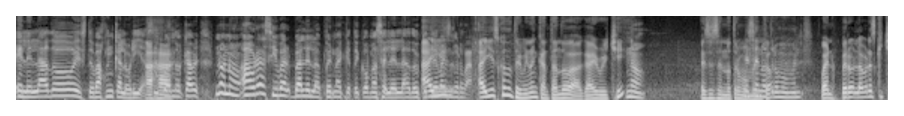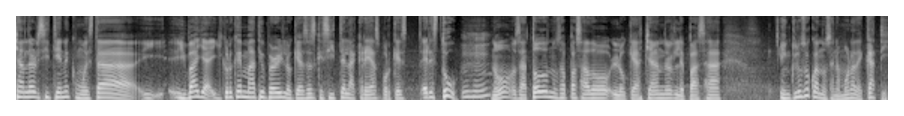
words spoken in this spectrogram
el helado este, bajo en calorías. Y cuando acabe, no, no, ahora sí va- vale la pena que te comas el helado, que te va a es, engordar. ahí es cuando terminan cantando a Guy Ritchie. No, Ese es en otro es momento. en otro momento. Bueno, pero la verdad es que Chandler sí tiene como esta. Y, y vaya, y creo que Matthew Perry lo que hace es que sí te la creas porque es- eres tú. ¿no? O sea, a todos nos ha pasado lo que a Chandler le pasa, incluso cuando se enamora de Katy,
